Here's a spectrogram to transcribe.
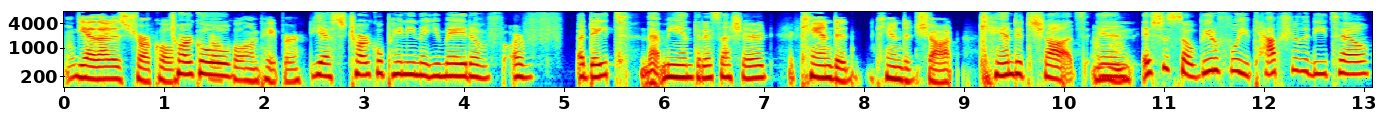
Yeah, that is charcoal. Charcoal- charcoal on paper. Yes, charcoal painting that you made of of a date that me and Teresa shared. A candid, candid shot. Candid shots, Mhm. and it's just so beautiful. You capture the detail,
